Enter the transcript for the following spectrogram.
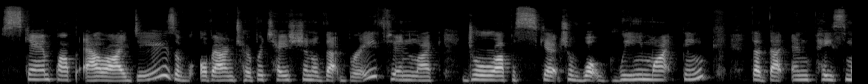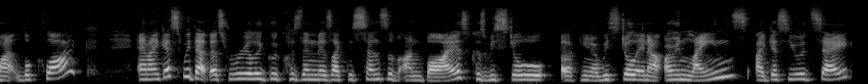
scamp up our ideas of, of our interpretation of that brief and like draw up a sketch of what we might think that that end piece might look like and I guess with that, that's really good because then there's like this sense of unbiased because we still, uh, you know, we're still in our own lanes, I guess you would say.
